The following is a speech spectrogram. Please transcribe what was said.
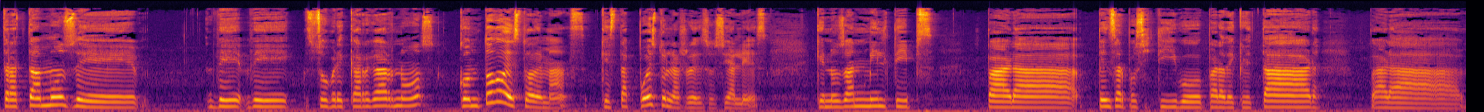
tratamos de de, de sobrecargarnos con todo esto además que está puesto en las redes sociales, que nos dan mil tips para pensar positivo, para decretar, para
